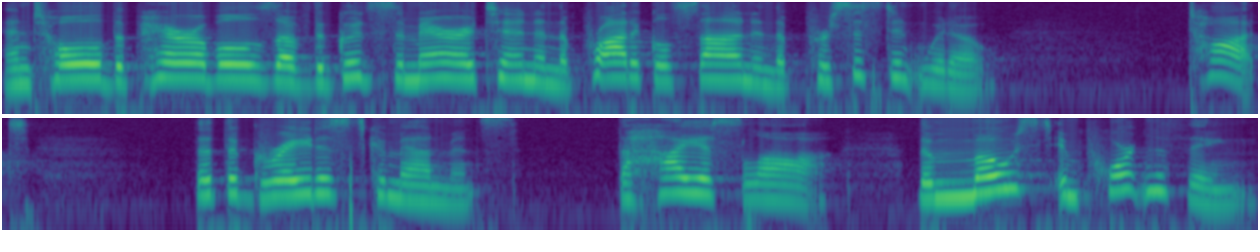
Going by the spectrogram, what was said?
and told the parables of the Good Samaritan and the prodigal son and the persistent widow, taught that the greatest commandments, the highest law, the most important thing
